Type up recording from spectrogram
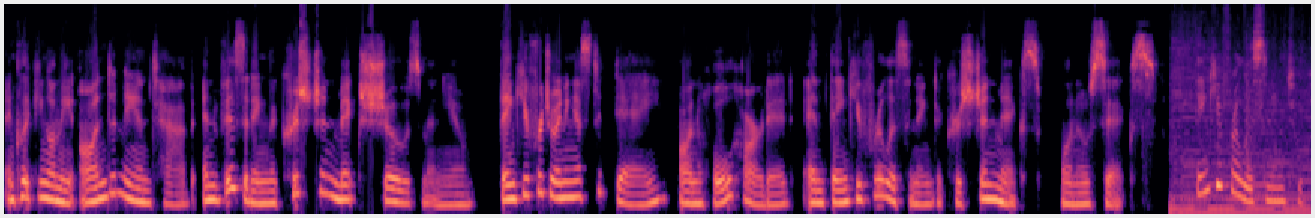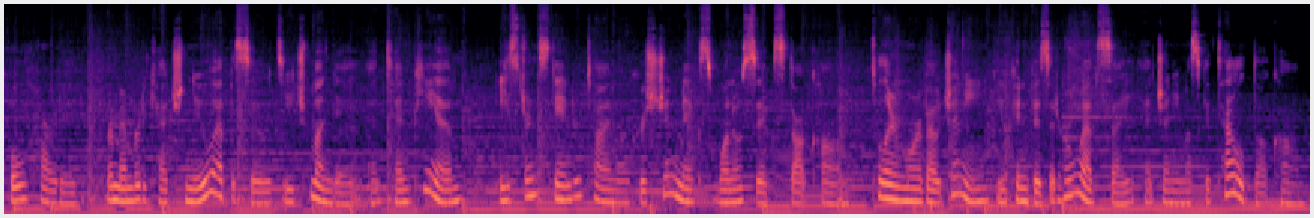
and clicking on the On Demand tab and visiting the Christian Mix Shows menu. Thank you for joining us today on Wholehearted, and thank you for listening to Christian Mix 106. Thank you for listening to Wholehearted. Remember to catch new episodes each Monday at 10 p.m. Eastern Standard Time on ChristianMix106.com. To learn more about Jenny, you can visit her website at jennymuscatell.com.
